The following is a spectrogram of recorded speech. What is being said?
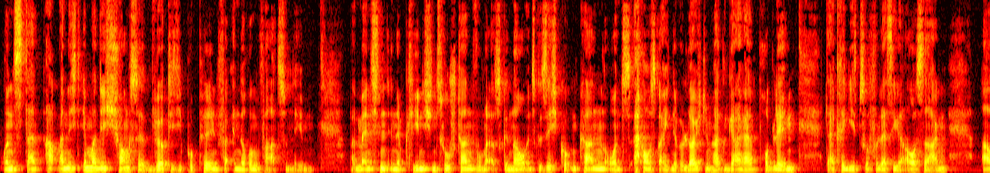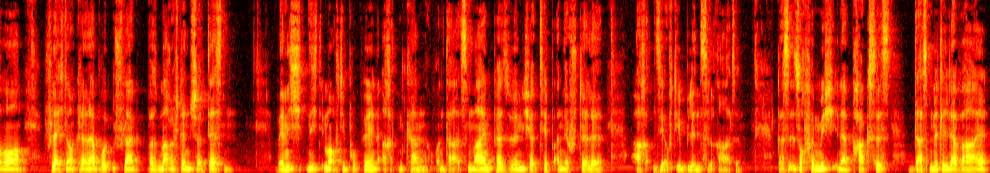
und dann hat man nicht immer die Chance, wirklich die Pupillenveränderung wahrzunehmen. Bei Menschen in einem klinischen Zustand, wo man also genau ins Gesicht gucken kann und ausreichende Beleuchtung hat, gar kein Problem. Da kriege ich zuverlässige Aussagen. Aber vielleicht noch ein kleiner Brückenschlag, was mache ich denn stattdessen, wenn ich nicht immer auf die Pupillen achten kann? Und da ist mein persönlicher Tipp an der Stelle, achten Sie auf die Blinzelrate. Das ist auch für mich in der Praxis das Mittel der Wahl,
